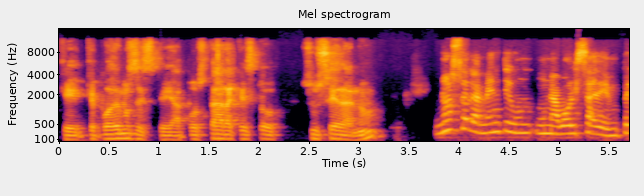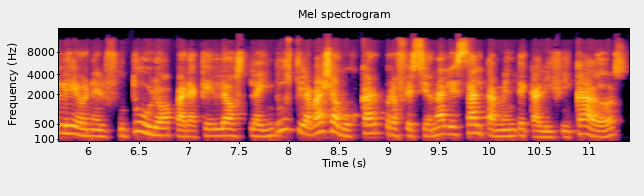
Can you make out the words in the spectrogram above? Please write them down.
que, que podemos este, apostar a que esto suceda, ¿no? No solamente una bolsa de empleo en el futuro para que la industria vaya a buscar profesionales altamente calificados,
